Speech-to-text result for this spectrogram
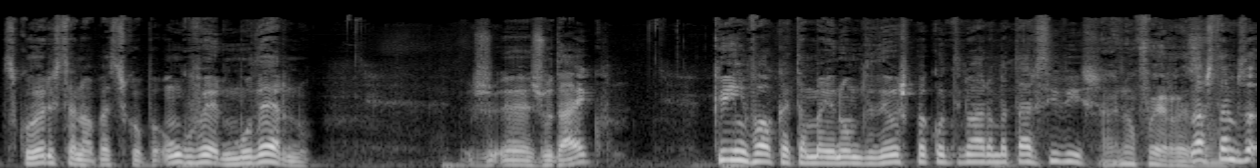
secularista não, peço desculpa, um governo moderno eh, judaico que invoca também o nome de Deus para continuar a matar civis. Ah, não foi a razão. Nós estamos a...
